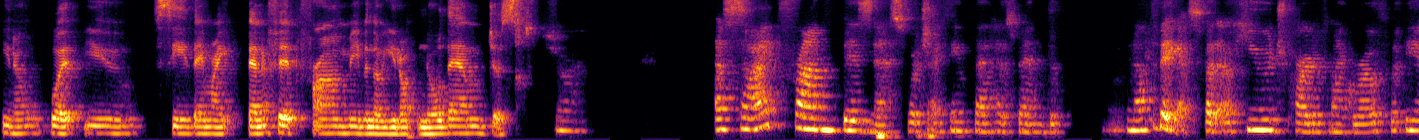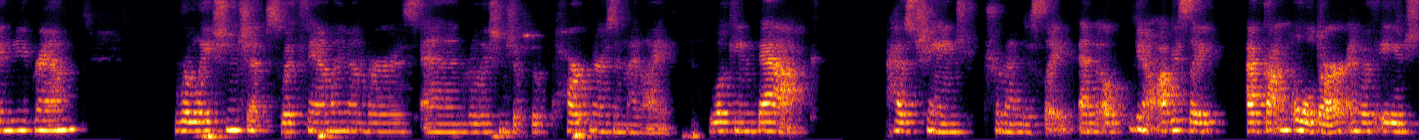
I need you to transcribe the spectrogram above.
you know what you see they might benefit from even though you don't know them just sure. Aside from business which i think that has been the not the biggest but a huge part of my growth with the enneagram relationships with family members and relationships with partners in my life looking back has changed tremendously and uh, you know obviously I've gotten older, and with age,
